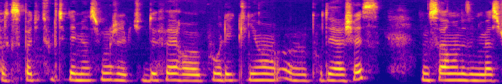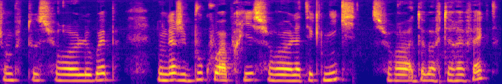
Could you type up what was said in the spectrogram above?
parce que c'est pas du tout le type d'animation que j'ai l'habitude de faire pour les clients pour DHS. Donc, c'est vraiment des animations plutôt sur le web. Donc là, j'ai beaucoup appris sur la technique, sur Adobe After Effects.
